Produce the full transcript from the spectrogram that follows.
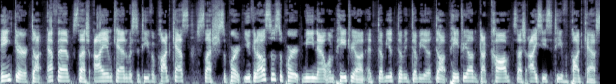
anchor.fm slash I am Cannabis Sativa podcast slash support. You can also support me now on Patreon at www.patreon.com slash IC Sativa podcast.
